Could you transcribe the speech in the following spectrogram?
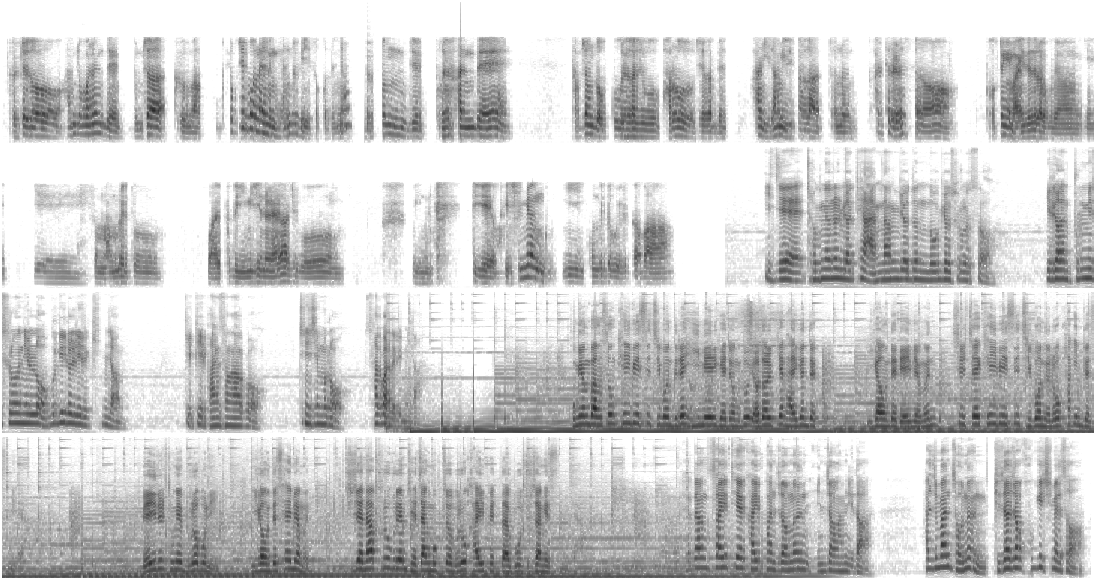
결제도 한두 번 했는데 문자 그 막 쪽지 보내는 게 한두 개 있었거든요. 몇 번 이제 보내봤는데 답장도 없고 그래가지고 바로 제가 몇, 한 2, 3일 있다가 저는 탈퇴를 했어요. 걱정이 많이 되더라고요. 이게, 이게 좀 아무래도 와이프도 임신을 해가지고 임- 이게 어떻게 실명이 공개되고 이럴까봐 이제 정년을 몇 해 안 남겨둔 노 교수로서 이러한 불미스러운 일로 무리를 일으킨 점 깊이 반성하고 진심으로 사과드립니다. 공영방송 KBS 직원들의 이메일 계정도 8개 발견됐고 이 가운데 4명은 실제 KBS 직원으로 확인됐습니다. 메일을 통해 물어보니 이 가운데 3명은 취재나 프로그램 제작 목적으로 가입했다고 주장했습니다. 해당 사이트에 가입한 점은 인정합니다. 하지만 저는 기자적 호기심에서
